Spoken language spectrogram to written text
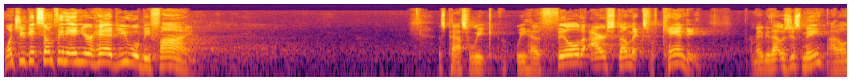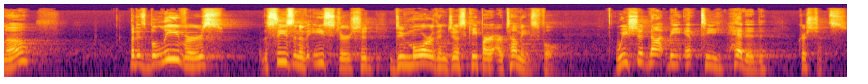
Once you get something in your head, you will be fine. This past week, we have filled our stomachs with candy. Or maybe that was just me, I don't know. But as believers, the season of Easter should do more than just keep our, our tummies full. We should not be empty headed Christians.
